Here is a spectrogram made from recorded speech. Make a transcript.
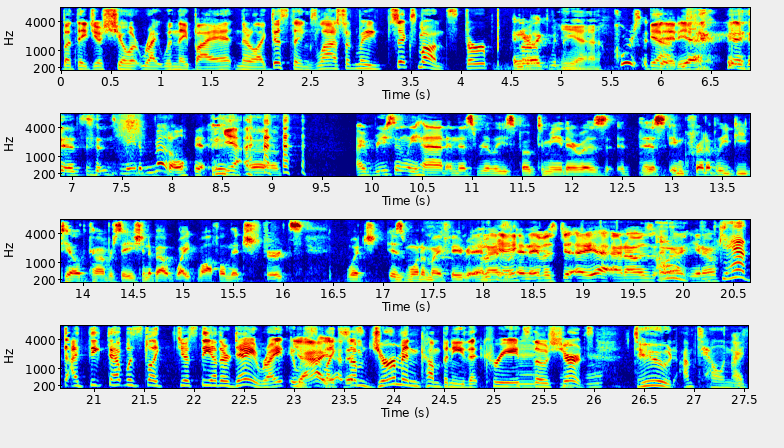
but they just show it right when they buy it, and they're like, "This thing's lasted me six months." Derp. derp. And you're like, "Yeah, of course it yeah. did. Yeah, it's it's made of metal." Yeah. yeah. uh, I recently had, and this really spoke to me. There was this incredibly detailed conversation about white waffle knit shirts which is one of my favorite. And Okay. I and it was just, uh, yeah, and I was and I, you know Oh, yeah, I think that was like just the other day, right? It was Yeah, like yeah, some this- German company that creates those shirts. Dude, I'm telling you, I- the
